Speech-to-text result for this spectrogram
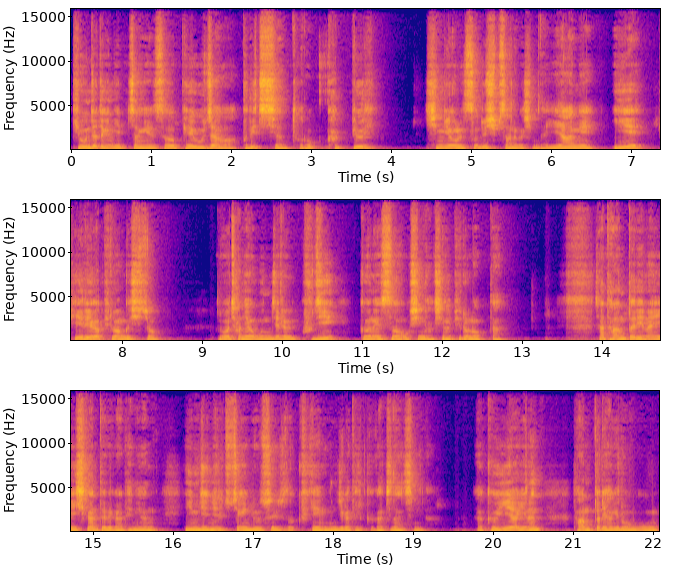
기혼자적인 입장에서 배우자와 부딪히지 않도록 각별히 신경을 써주십사 하는 것입니다. 이 양의 이해, 배려가 필요한 것이죠. 그리고 자녀 문제를 굳이 꺼내서 옥신각신할 필요는 없다. 자, 다음 달이나 이 시간대가 되면 임진일주적인 요소에서 크게 문제가 될 것 같지는 않습니다. 자, 그 이야기는 다음 달에 하기로 하고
